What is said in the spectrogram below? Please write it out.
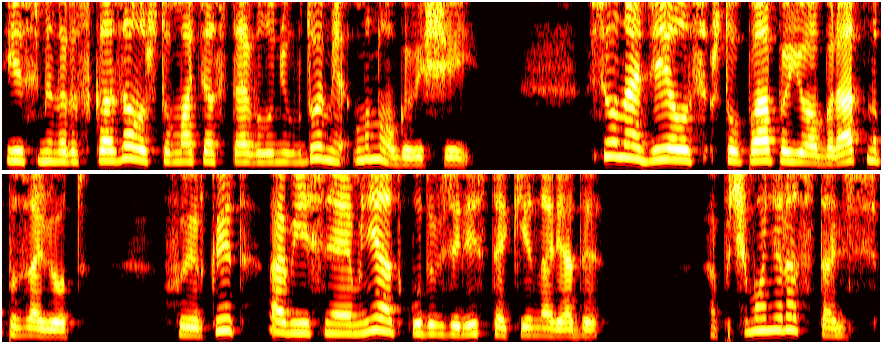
Исмина рассказала, что мать оставила у них в доме много вещей. Все надеялась, что папа ее обратно позовет. Фыркает, объясняя мне, откуда взялись такие наряды. А почему они расстались?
